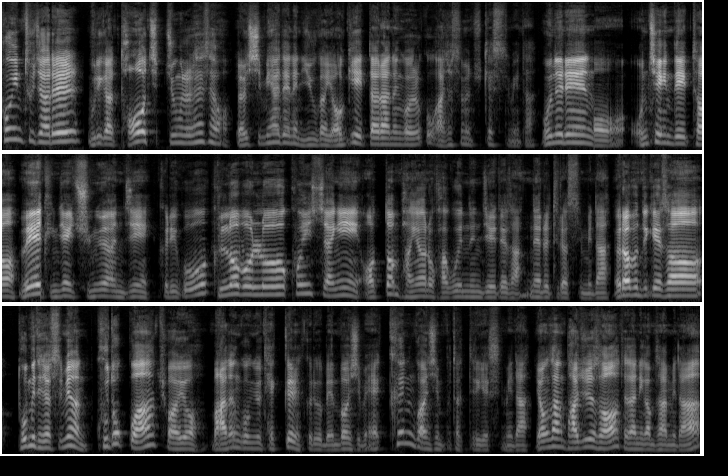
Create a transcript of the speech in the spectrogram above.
코인 투자를 우리가 더 집중을 해서 열심히 해야 되는 이유가 여기에 있다라는 걸 꼭 아셨으면 좋겠습니다. 오늘은 어, 온체인 데이터 왜 굉장히 중요한지 그리고 글로벌로 코인 시장이 어떤 방향으로 가고 있는지에 대해서 안내를 드렸습니다. 여러분들께서 도움이 되셨으면 구독과 좋아요, 많은 공유, 댓글 그리고 멤버십에 큰 관심 부탁드리겠습니다. 영상 봐주셔서 대단히 감사합니다.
